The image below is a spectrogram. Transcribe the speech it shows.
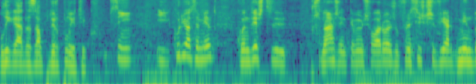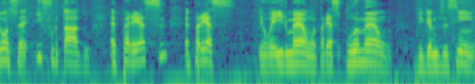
ligadas ao poder político. Sim, e curiosamente, quando este personagem de que vamos falar hoje, o Francisco Xavier de Mendonça e Furtado, aparece, aparece, ele é irmão, aparece pela mão, digamos assim,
